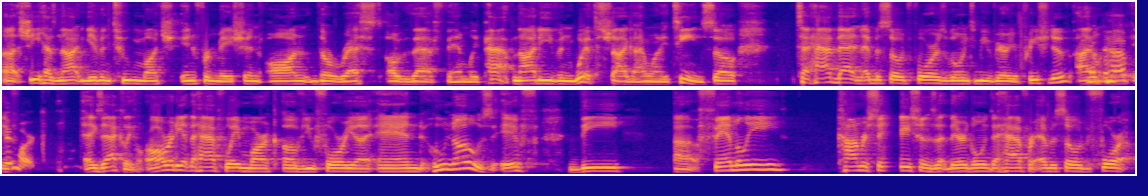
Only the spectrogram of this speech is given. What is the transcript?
uh, she has not given too much information on the rest of that family path, not even with Shy Guy 118. So to have that in episode four is going to be very appreciative. I don't know if mark. exactly already at the halfway mark of Euphoria, and who knows if the uh, family conversations that they're going to have for episode four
